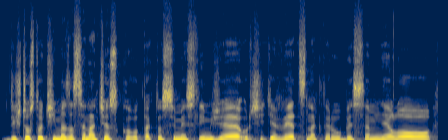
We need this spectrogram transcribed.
když to stočíme zase na Česko, tak to si myslím, že je určitě věc, na kterou by se mělo eh,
